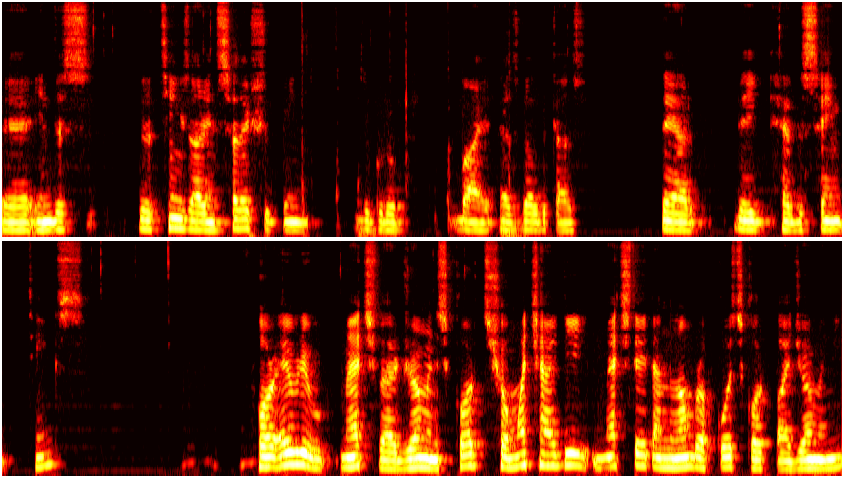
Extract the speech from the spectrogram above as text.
uh, in this the things are in select should be in the group by as well because they are they have the same things for every match where Germany scored, show match ID, match date, and the number of goals scored by Germany.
